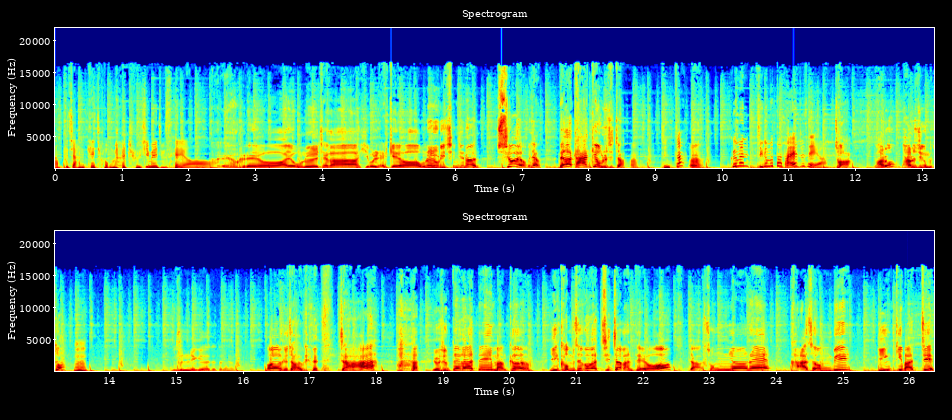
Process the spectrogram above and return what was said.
아프지 않게 정말 조심해 주세요. 그래요 그래요 아유 오늘 제가 힘을 낼게요 오늘 우리 신지는 쉬어요 그냥 내가 다 할게요 오늘 진짜 아, 진짜? 아. 그러면 지금부터 다 해주세요. 자 바로 바로 지금부터 응. 무슨 얘기 해야 되더라요? 어, 그죠. 자, 요즘 때가 때인 만큼 이 검색어가 진짜 많대요. 자, 송년회 가성비 인기 맛집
